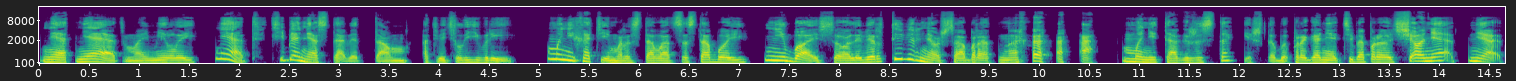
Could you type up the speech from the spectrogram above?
«Нет-нет, мой милый, нет, тебя не оставят там», — ответил еврей. Мы не хотим расставаться с тобой. Не бойся, Оливер, ты вернешься обратно. Ха-ха-ха. Мы не так жестоки, чтобы прогонять тебя прочь. О, нет, нет!»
